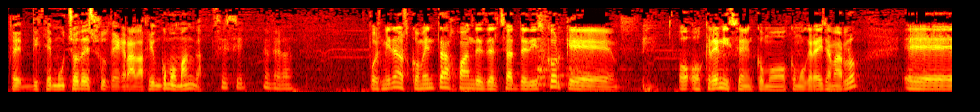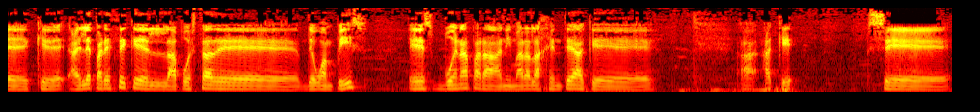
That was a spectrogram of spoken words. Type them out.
te dice mucho de su degradación como manga. sí, sí, es verdad. Pues mira, nos comenta Juan desde el chat de Discord que, o, o como, como queráis llamarlo, eh, que a él le parece que la apuesta de, de One Piece es buena para animar a la gente a que, a, que se,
